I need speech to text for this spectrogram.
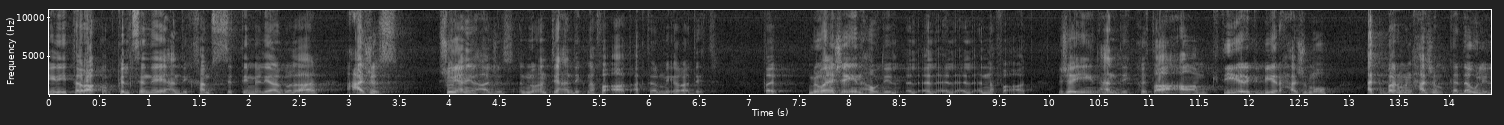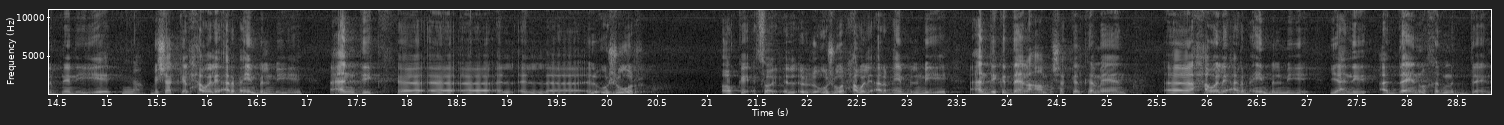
يعني تراكم كل سنة عندك 5 6 مليار دولار عجز. شو يعني العجز؟ إنه أنت عندك نفقات أكثر من إيرادات. طيب من وين جايين هودي النفقات؟ جايين عندك قطاع عام كثير كبير حجمه أكبر من حجم كدولة لبنانية نعم. بشكل حوالي 40% عندك آآ آه، آآ آه، آه، الأجور. okay sorry الأجور حوالي 40% عندك الدين العام بشكل كمان حوالي 40% يعني الدين وخدمة الدين.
